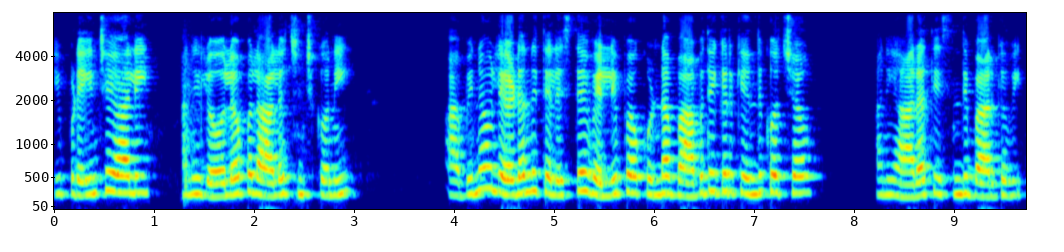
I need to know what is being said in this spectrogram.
ఇప్పుడేం చేయాలి? అని లోపల ఆలోచించుకొని అభినవ్ లేడని తెలిస్తే వెళ్ళిపోకుండా బాబు దగ్గరికి ఎందుకు వచ్చావు? అని ఆరా తీసింది భార్గవి.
